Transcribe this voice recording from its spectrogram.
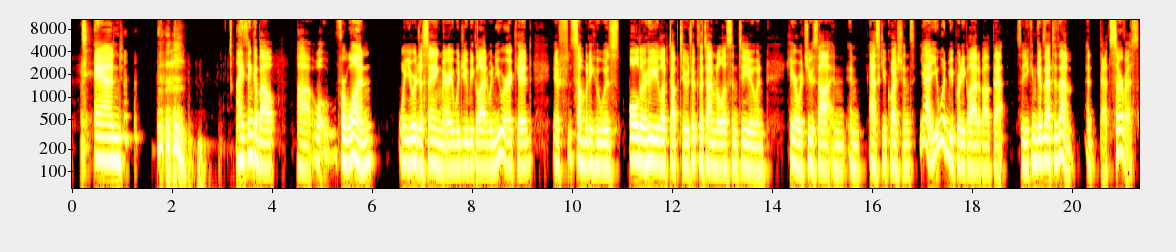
and I think about, uh, well, for one, what you were just saying, Mary. Would you be glad when you were a kid if somebody who was older, who you looked up to, took the time to listen to you and hear what you thought and and ask you questions? Yeah, you would be pretty glad about that. So you can give that to them, and that's service.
